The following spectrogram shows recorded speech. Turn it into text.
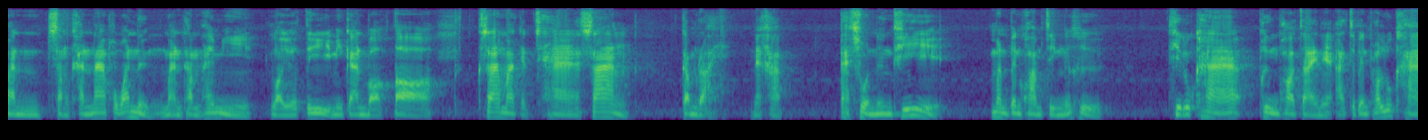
มันสำคัญมากเพราะว่าหนึ่งมันทำให้มี loyalty มีการบอกต่อ สร้าง market share สร้างกำไรนะครับ แต่ส่วนหนึ่งที่มันเป็นความจริงก็คือ ที่ลูกค้าพึงพอใจเนี่ยอาจจะเป็นเพราะลูกค้า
